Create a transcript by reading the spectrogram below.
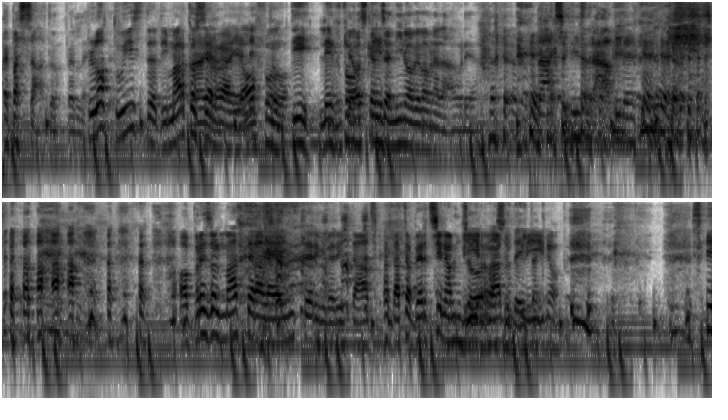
è, passato per lei. Plot twist di Marco Ah, Le Serraiotto. fonti, le Anche fonti. Oscar Giannino aveva una laurea. Taci miserabile. Ho preso il master a Leinster in verità, sono andato a berci una Un giorno birra a Dublino. sì,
